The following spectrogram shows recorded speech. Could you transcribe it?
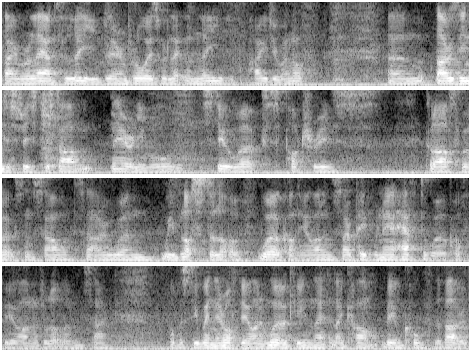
they were allowed to leave. Their employers would let them leave if the pager went off. Um, those industries just aren't there anymore. There's steelworks, potteries, glassworks and so on. So um, we've lost a lot of work on the island. So people now have to work off the island, a lot of them. So obviously when they're off the island working, they, they can't be on call for the boat.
